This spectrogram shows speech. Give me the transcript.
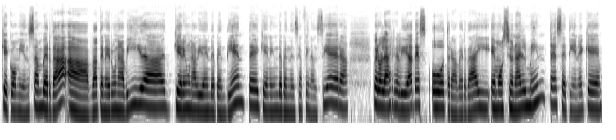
que comienzan, ¿verdad?, a, tener una vida, quieren una vida independiente, quieren independencia financiera, pero la realidad es otra, ¿verdad? Y emocionalmente se tiene que,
